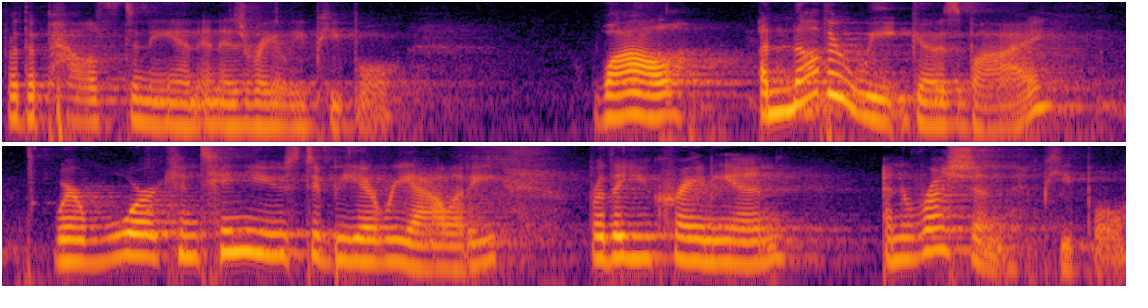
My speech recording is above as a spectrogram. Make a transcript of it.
for the Palestinian and Israeli people. While another week goes by where war continues to be a reality for the Ukrainian and Russian people.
